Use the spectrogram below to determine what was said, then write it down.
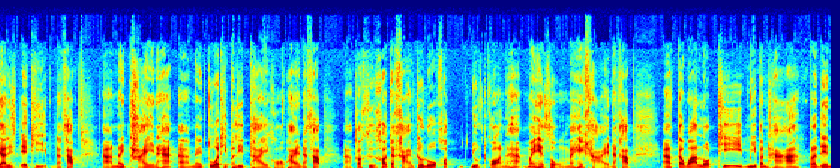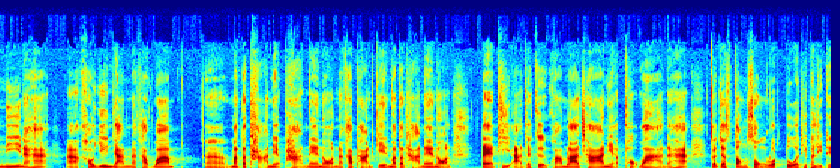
ยาริสเอทีฟนะครับในไทยนะฮะในตัวที่ผลิตไทยขออภัยนะครับก็คือเขาจะขายไปทั่วโลกเขาหยุดก่อนนะฮะไม่ให้ส่งไม่ให้ขายนะครับแต่ว่ารถที่มีปัญหาประเด็นนี้นะฮะเขายืนยันนะครับว่ามาตรฐานเนี่ยผ่านแน่นอนนะครับผ่านเกณฑ์มาตรฐานแน่นอน แต่ที่อาจจะเกิดความล่าช้าเนี่ยเพราะว่านะฮะก็จะต้องส่งรถตัวที่ผลิตใน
